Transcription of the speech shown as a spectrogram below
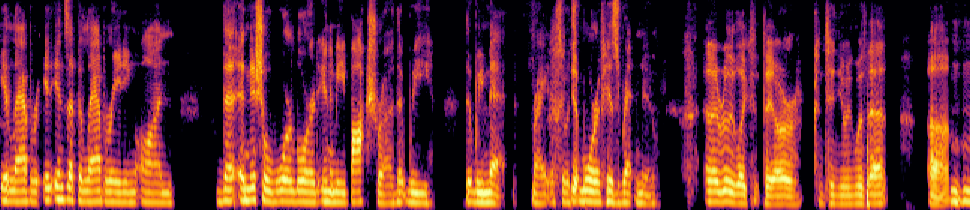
elaborate it ends up elaborating on the initial warlord enemy Bakshra that we that we met, right? So it's yep. more of his retinue. And I really like that they are continuing with that um, mm-hmm.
